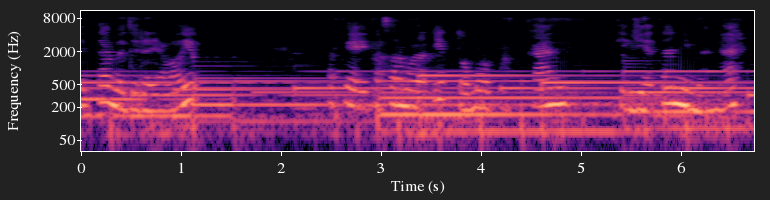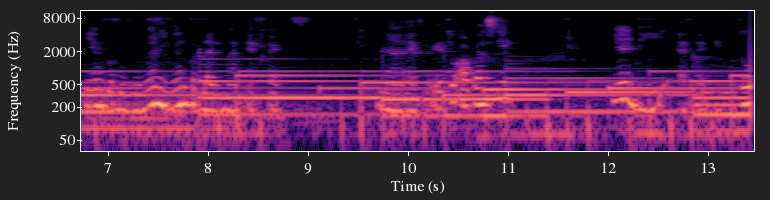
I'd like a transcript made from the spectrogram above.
kita belajar dari awal yuk. Oke, pasar modal itu merupakan kegiatan di mana yang berhubungan dengan perdagangan efek. Nah, efek itu apa sih? Jadi, efek itu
